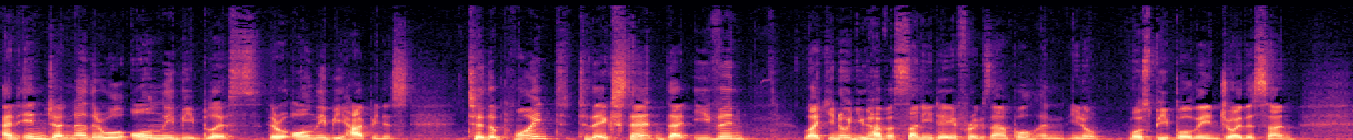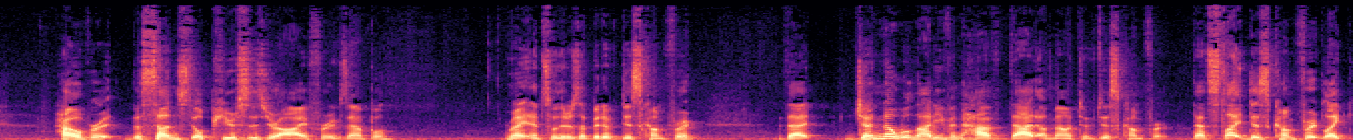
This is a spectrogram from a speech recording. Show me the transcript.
And in Jannah, there will only be bliss, there will only be happiness. To the point, to the extent that even, like, you know, you have a sunny day, for example, and, you know, most people, they enjoy the sun. However, the sun still pierces your eye, for example, right? And so there's a bit of discomfort. That Jannah will not even have that amount of discomfort. That slight discomfort, like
